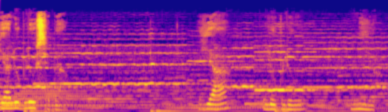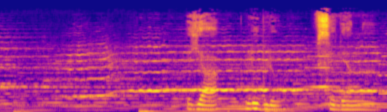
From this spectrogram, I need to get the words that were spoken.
Я люблю себя. Я люблю мир. Я люблю Вселенную.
